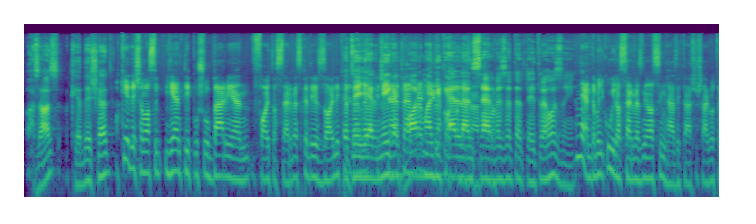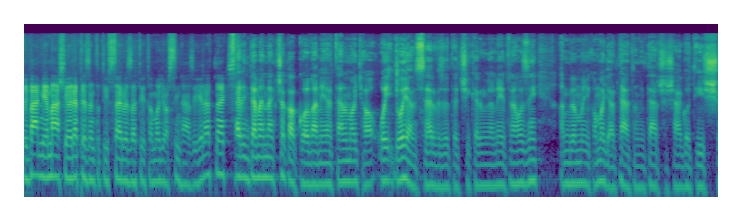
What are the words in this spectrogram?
Azaz, a kérdésed? A kérdésem az, hogy ilyen típusú bármilyen fajta szervezkedés zajlik. Tehát egy ilyen, még egy harmadik ellenszervezetet létrehozni? Nem, de mondjuk újra szervezni a színházi társaságot, vagy bármilyen más olyan reprezentatív szervezetét a magyar színházi életnek. Szerintem ennek csak akkor van értelme, hogyha egy olyan szervezetet sikerülne létrehozni, amiben mondjuk a Magyar Teátrumi Társaságot is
